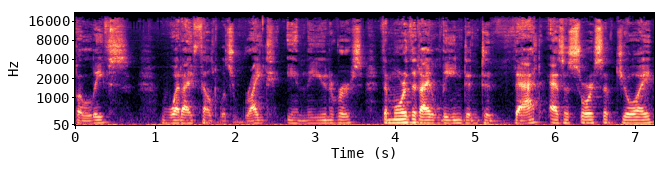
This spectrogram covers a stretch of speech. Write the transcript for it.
beliefs, what I felt was right in the universe, the more that I leaned into that as a source of joy,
